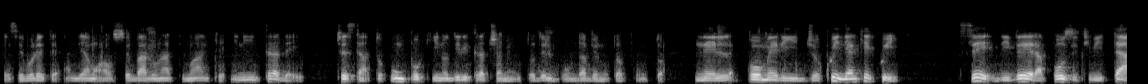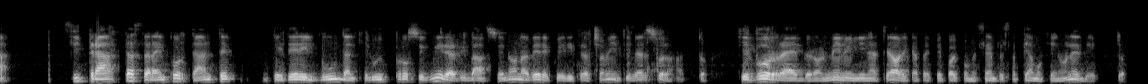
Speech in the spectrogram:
e se volete andiamo a osservarlo un attimo anche in intraday, c'è stato un pochino di ritracciamento del Bund avvenuto appunto nel pomeriggio. Quindi anche qui, se di vera positività si tratta, sarà importante vedere il Bund anche lui proseguire al ribasso e non avere quei ritracciamenti verso l'alto che vorrebbero, almeno in linea teorica, perché poi come sempre sappiamo che non è detto,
